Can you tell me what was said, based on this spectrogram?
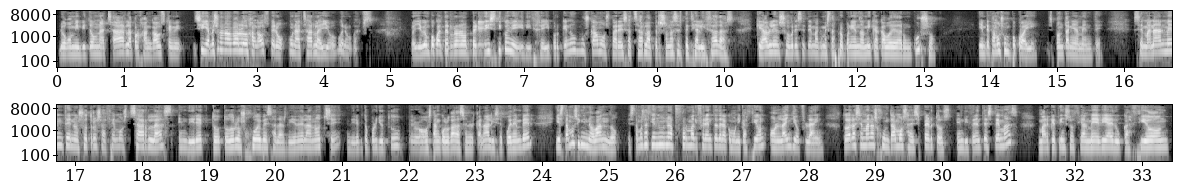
Luego me invitó a una charla por Hangouts, que me... sí, ya me sonaba lo de Hangouts, pero una charla y yo, bueno, pues lo llevé un poco al terreno periodístico y, dije, ¿y por qué no buscamos para esa charla personas especializadas que hablen sobre ese tema que me estás proponiendo a mí que acabo de dar un curso? Y empezamos un poco ahí, espontáneamente. Semanalmente nosotros hacemos charlas en directo todos los jueves a las 10 de la noche, en directo por YouTube, pero luego están colgadas en el canal y se pueden ver. Y estamos innovando, estamos haciendo una forma diferente de la comunicación online y offline. Todas las semanas juntamos a expertos en diferentes temas, marketing, social media, educación,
